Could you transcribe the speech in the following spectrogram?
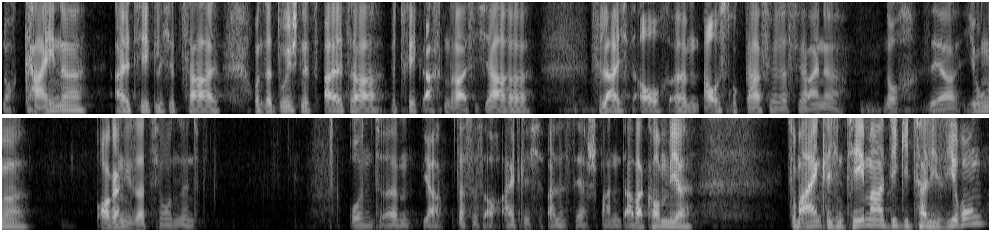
noch keine alltägliche Zahl. Unser Durchschnittsalter beträgt 38 Jahre vielleicht auch ähm, Ausdruck dafür, dass wir eine noch sehr junge Organisation sind. Und ähm, ja, das ist auch eigentlich alles sehr spannend. Aber kommen wir zum eigentlichen Thema Digitalisierung.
